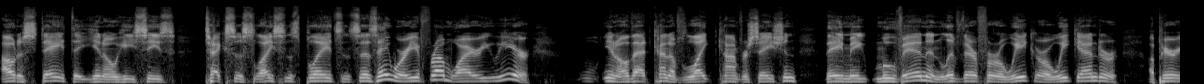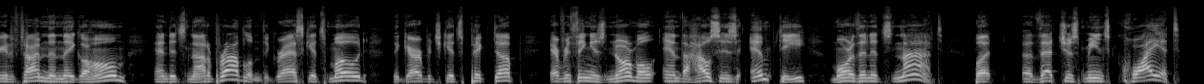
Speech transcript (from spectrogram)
out of state that you know he sees Texas license plates and says, "Hey, where are you from? Why are you here?" you know that kind of light conversation. They may move in and live there for a week or a weekend or a period of time. Then they go home, and it's not a problem. The grass gets mowed, the garbage gets picked up, everything is normal, and the house is empty more than it's not. But uh, that just means quiet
